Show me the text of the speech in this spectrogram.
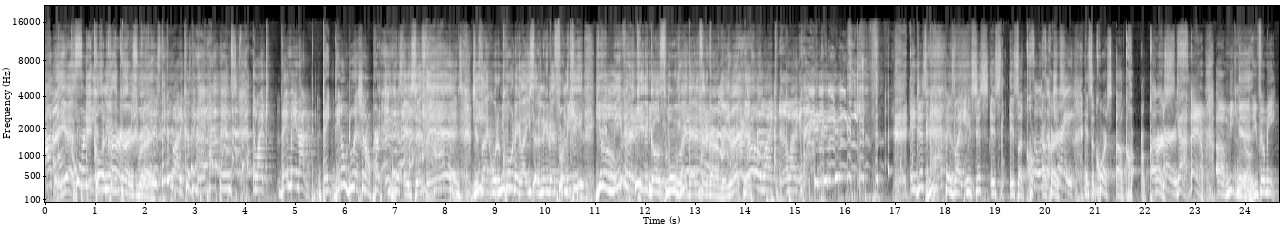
I think Yes, corny, it- is, corny a is a curse. curse, 'Cause bruh. they Just think about it, because it happens. And like they may not, they, they don't do that shit on purpose. It just It's just happens. yeah. Just Me- like with a me- cool nigga, like you said, a nigga that's spun the key. He Yo. didn't mean for that key to go smooth like that into the garbage, right? Yo, like, like. It just happens. Like it's just it's it's a, cor- So it's a curse. trait. It's a course a, cur- a curse. curse. God damn. Uh, Meek Mill. Yeah. You feel me?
